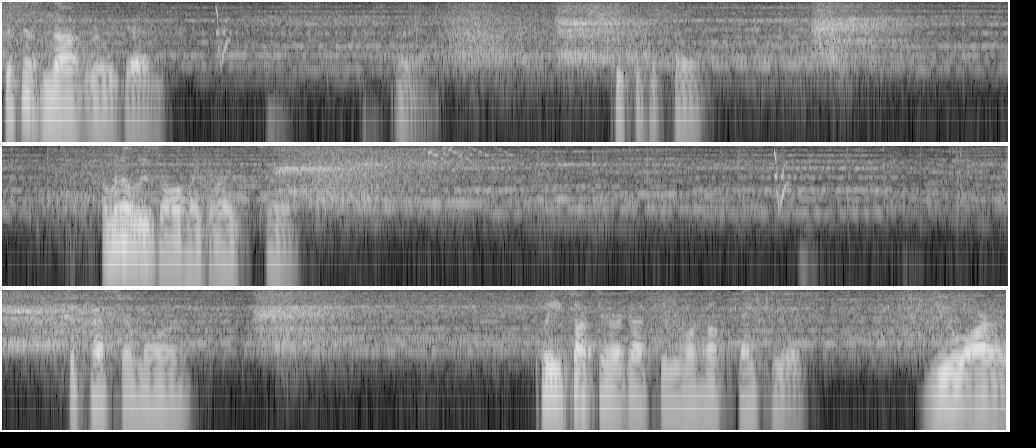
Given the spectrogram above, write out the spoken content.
This is not really good. Alright. Creature defense. I'm gonna lose all my guys too. Suppressor more. Please, Dr. Haragods, give me more health. Thank you. You are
